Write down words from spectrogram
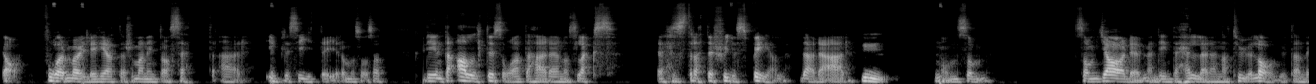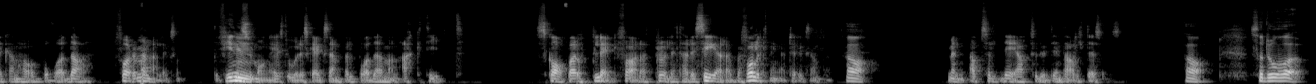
ja, får möjligheter som man inte har sett är implicita i dem. Och så. så det är inte alltid så att det här är någon slags eh, strategispel där det är mm. någon som, som gör det, men det är inte heller en naturlag, utan det kan ha båda formerna. Liksom. Det finns mm. ju många historiska exempel på där man aktivt skapar upplägg för att proletarisera befolkningar till exempel. Ja. Men absolut, det är absolut inte alltid så. Ja, så då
